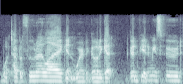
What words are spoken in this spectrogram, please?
what type of food I like and where to go to get good Vietnamese food.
